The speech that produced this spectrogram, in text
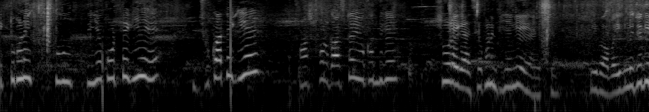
একটুখানি ইয়ে করতে গিয়ে, ঝুকাতে গিয়ে আঁশফল গাছটাই ওখান থেকে সরে গেছে, ওখানে ভেঙে গেছে। এ বাবা, এগুলো যদি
